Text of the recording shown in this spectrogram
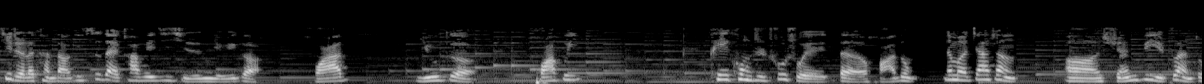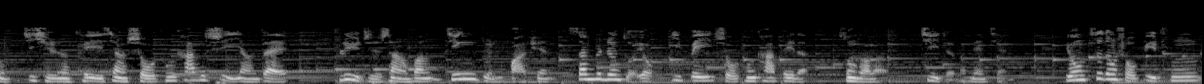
记者呢看到第四代咖啡机器人有一个滑有一个滑规，可以控制出水的滑动。那么加上。啊，悬臂转动，机器人可以像手冲咖啡师一样，在滤纸上方精准画圈。三分钟左右，一杯手冲咖啡的送到了记者的面前。用自动手臂冲，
